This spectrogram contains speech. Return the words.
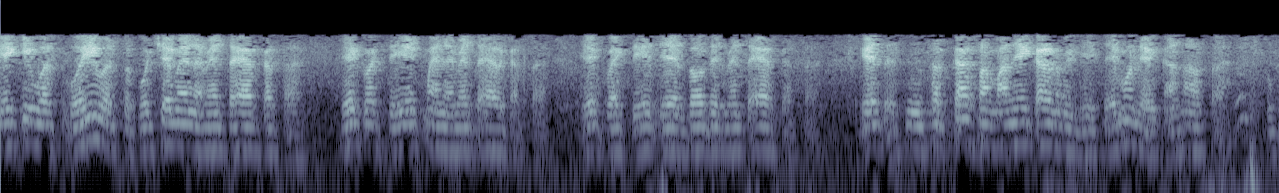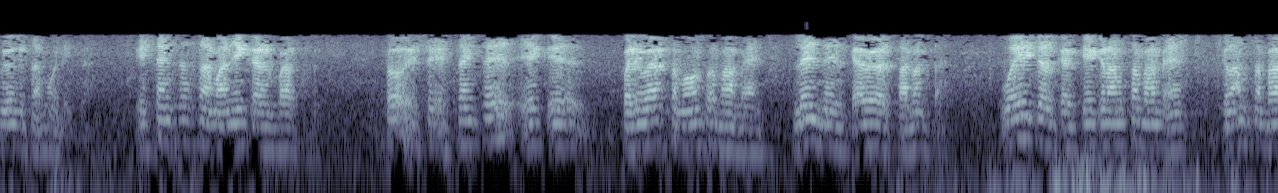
एक ही वस्तु, वही वस्तु को छह महीने में तैयार करता है। एक व्यक्ति एक महीने में तैयार करता है, एक व्यक्ति दो दिन में तैयार करता है। ये सबका सामान्यकरण विधि से मूल्यांकन होता है उपयोगिता मूल्य का इस ढंग से सामान्यकरण बात तो इस ढंग से एक परिवार समूह सभा में लेन देन का व्यवस्था बनता है। वही चल करके ग्राम सभा में, ग्राम सभा,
